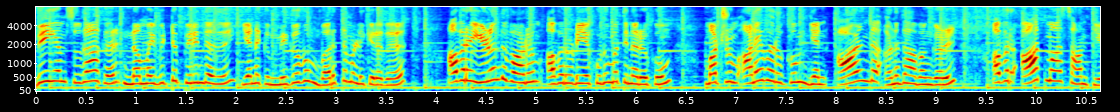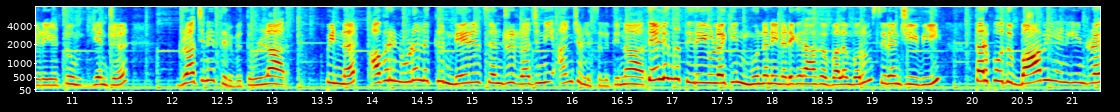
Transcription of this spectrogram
வி. எம். சுதாகர் நம்மை விட்டு பிரிந்தது எனக்கு மிகவும் வருத்தமளிக்கிறது. அவரை இழந்து வாடும் அவருடைய குடும்பத்தினருக்கும் மற்றும் அனைவருக்கும் என் ஆழ்ந்த அனுதாபங்கள் அவர் ஆத்மா சாந்தியடையட்டும் என்று ரஜினி தெரிவித்துள்ளார். பின்னர் அவரின் உடலுக்கு நேரில் சென்று ரஜினி அஞ்சலி செலுத்தினார். தெலுங்கு திரையுலகின் முன்னணி நடிகராக வலம் வரும் சிரஞ்சீவி தற்போது பாபி என்கின்ற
